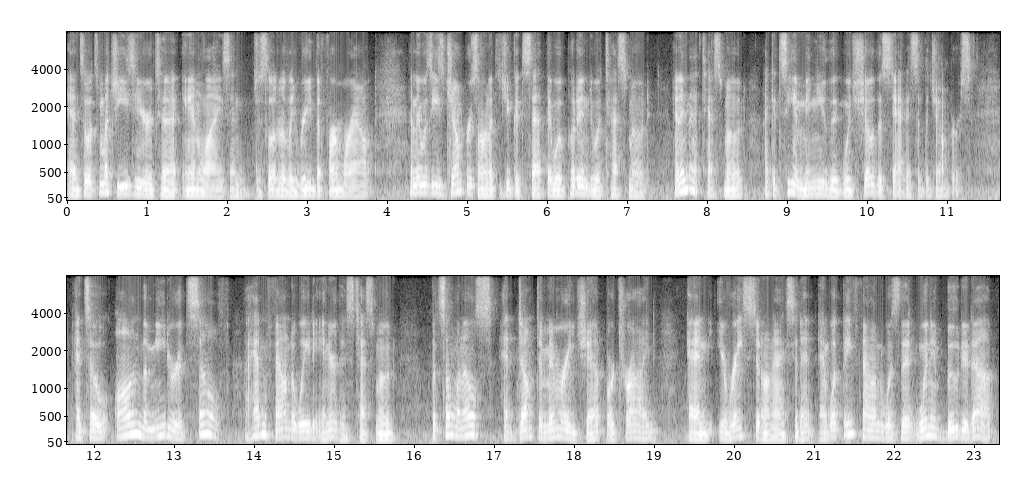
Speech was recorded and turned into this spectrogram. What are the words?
and so it's much easier to analyze and just literally read the firmware out. And there was these jumpers on it that you could set that would put it into a test mode. And in that test mode, I could see a menu that would show the status of the jumpers. And so on the meter itself, I hadn't found a way to enter this test mode, but someone else had dumped a memory chip or tried and erased it on accident. And what they found was that when it booted up,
